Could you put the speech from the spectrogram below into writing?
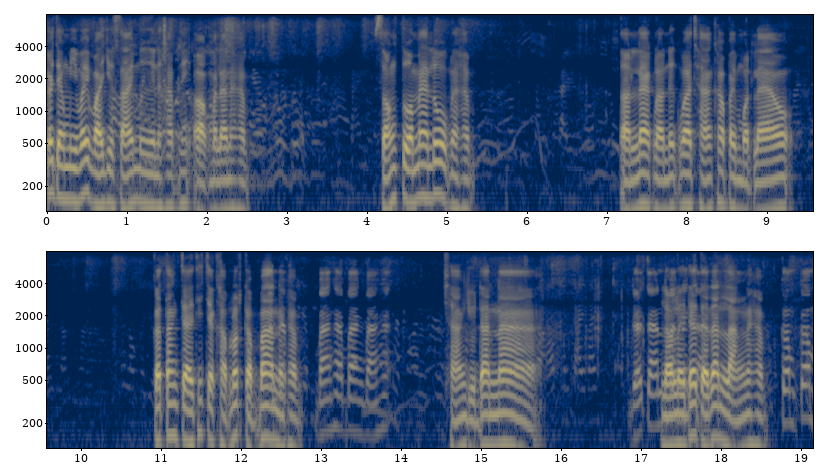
ก็ยังมีไว้ไหวอยู่ซ้ายมือนะครับ นี่ออกมาแล้วนะครับสองตัวแม่ลูกนะครับ ตอนแรกเรานึกว่าช้างเข้าไปหมดแล้ว ก็ตั้งใจที่จะขับรถกลับบ้านนะครับ บางฮะบางบางฮะช้างอยู่ด้านหน้า เดี๋ยวอาจารย์เราเลยได้แต่ด้านด้านหลังนะครับก้มก้ม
